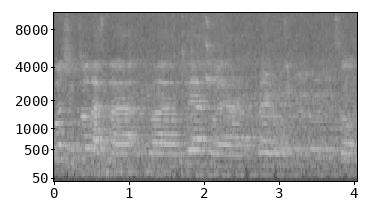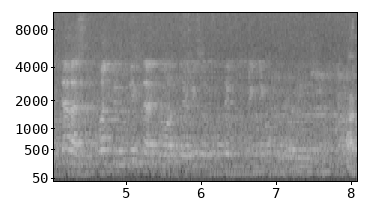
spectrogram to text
Coach, you told us that your players were very weak. So tell us, what do you think that was the reason for them to be weak?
